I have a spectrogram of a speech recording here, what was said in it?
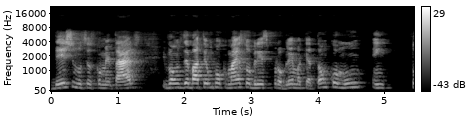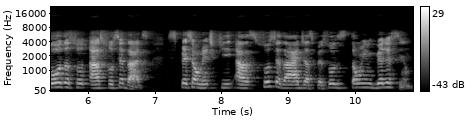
Deixe nos seus comentários e vamos debater um pouco mais sobre esse problema que é tão comum em todas as sociedades, especialmente que a sociedade, as pessoas estão envelhecendo.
